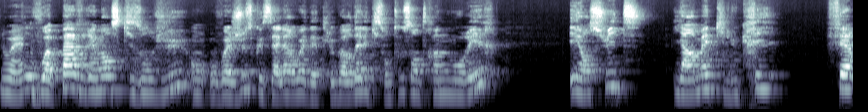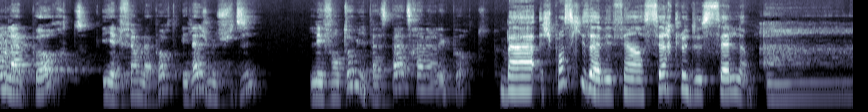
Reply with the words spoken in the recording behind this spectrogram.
Ouais. On voit pas vraiment ce qu'ils ont vu, on, on voit juste que ça a l'air ouais d'être le bordel et qu'ils sont tous en train de mourir. Et ensuite, il y a un mec qui lui crie ferme la porte et elle ferme la porte et là je me suis dit les fantômes ils passent pas à travers les portes. Bah, je pense qu'ils avaient fait un cercle de sel. Ah.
